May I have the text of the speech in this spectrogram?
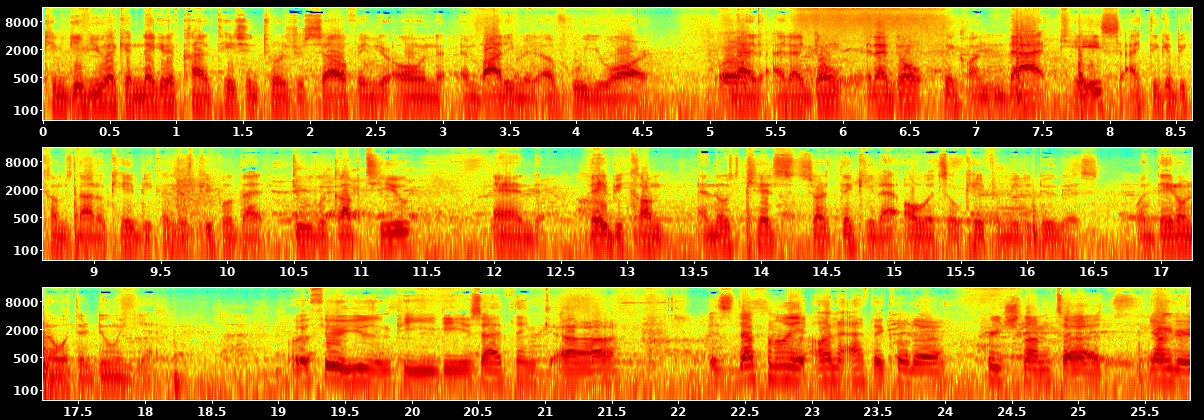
can give you like a negative connotation towards yourself and your own embodiment of who you are and, I, and I don't and I don't think on that case I think it becomes not okay because there's people that do look up to you and they become and those kids start thinking that oh it's okay for me to do this when they don't know what they're doing yet Well, if you're using PEDs, I think uh, it's definitely unethical to preach them to younger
